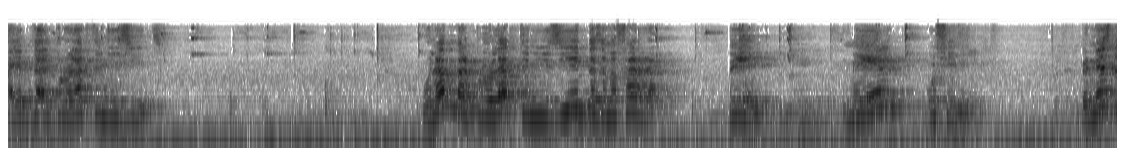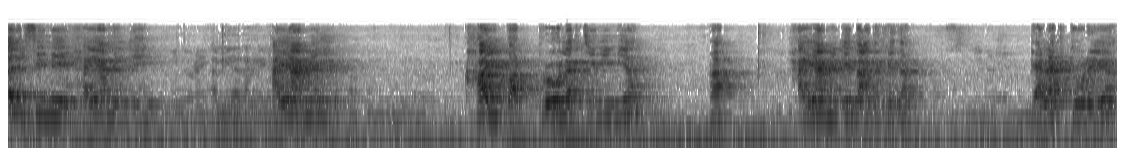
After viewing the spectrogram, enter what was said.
هيبدأ البرولاكتين يزيد. ولما البرولاكتين يزيد لازم افرق بين male و female. بالنسبة لل female هيعمل إيه؟ هيعمل hyperprolactinemia ها؟ هيعمل إيه بعد كده؟ galactorrhea.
